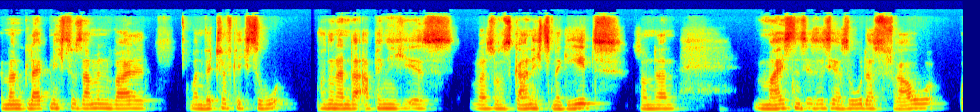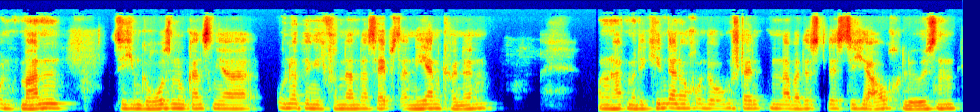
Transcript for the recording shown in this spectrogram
Man bleibt nicht zusammen, weil man wirtschaftlich so voneinander abhängig ist, weil sonst gar nichts mehr geht, sondern meistens ist es ja so, dass Frau und Mann sich im Großen und Ganzen ja unabhängig voneinander selbst ernähren können. Und dann hat man die Kinder noch unter Umständen, aber das lässt sich ja auch lösen.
